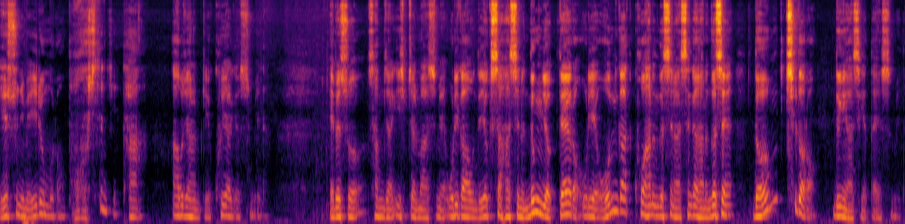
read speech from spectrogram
예수님의 이름으로 무엇이든지 다 아버지 하나님께 구해야겠습니다. 에베소 3장 20절 말씀에 우리 가운데 역사하시는 능력대로 우리의 온갖 구하는 것이나 생각하는 것에 넘치도록 능히 하시겠다 했습니다.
